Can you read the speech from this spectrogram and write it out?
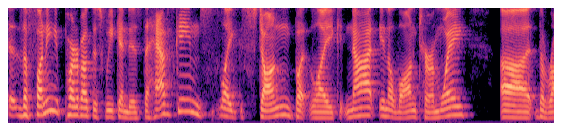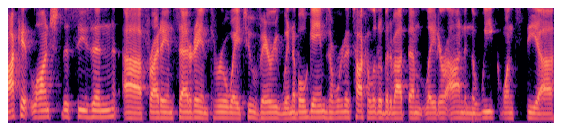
The funny part about this weekend is the Habs games like stung, but like not in a long term way. Uh, the Rocket launched this season uh, Friday and Saturday and threw away two very winnable games, and we're going to talk a little bit about them later on in the week once the uh,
